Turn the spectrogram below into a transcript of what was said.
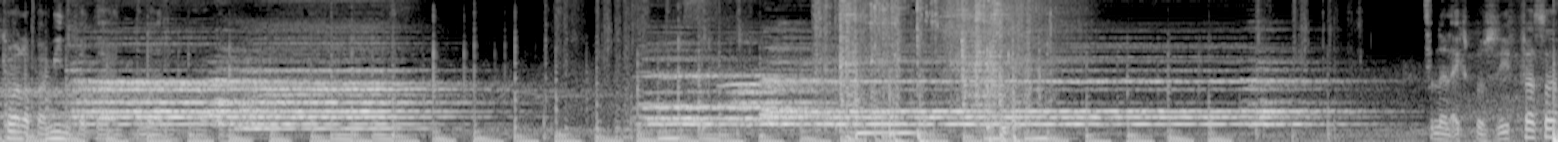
Das kann man auf Minen verteilen. Von den Explosivfässer.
